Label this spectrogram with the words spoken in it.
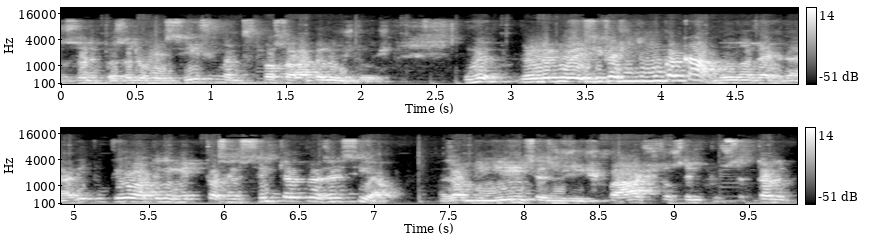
sou, eu sou do Recife, mas posso falar pelos dois. No Recife a gente nunca acabou, na verdade, porque o atendimento está sendo sempre telepresencial. As audiências, os despachos estão sendo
